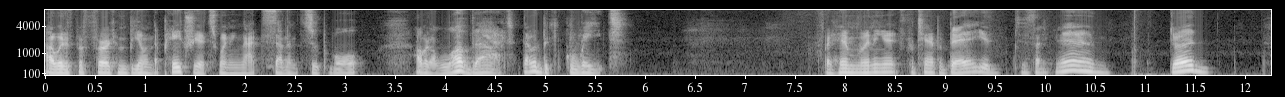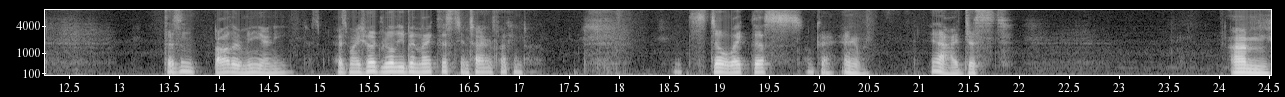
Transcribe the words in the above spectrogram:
I would have preferred him be on the Patriots winning that seventh Super Bowl. I would have loved that. That would have been great. But him winning it for Tampa Bay, you're just like, yeah, good. Doesn't bother me any. Has my hood really been like this the entire fucking time? It's still like this? Okay, anyway. Yeah, I just. Um.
